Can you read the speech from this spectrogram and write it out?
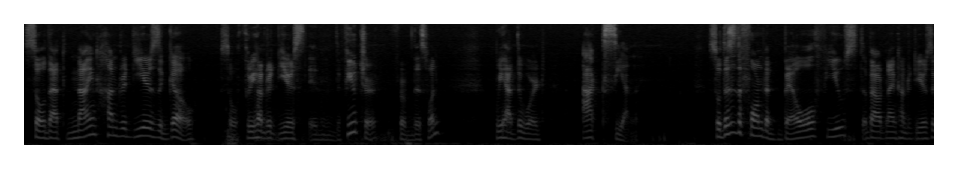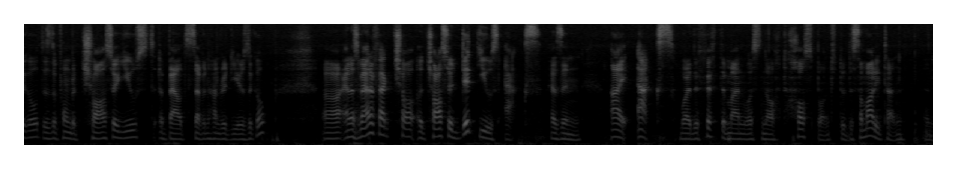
so that 900 years ago, so 300 years in the future from this one, we had the word Axian. So this is the form that Beowulf used about 900 years ago. This is the form that Chaucer used about 700 years ago. Uh, and as a matter of fact, uh, Chaucer did use axe, as in I axe, where the fifth man was not husband to the Samaritan. And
